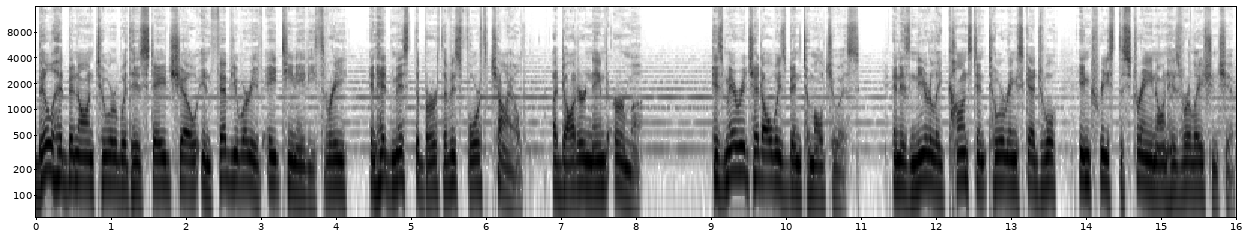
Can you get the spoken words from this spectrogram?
Bill had been on tour with his stage show in February of 1883 and had missed the birth of his fourth child, a daughter named Irma. His marriage had always been tumultuous, and his nearly constant touring schedule increased the strain on his relationship.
